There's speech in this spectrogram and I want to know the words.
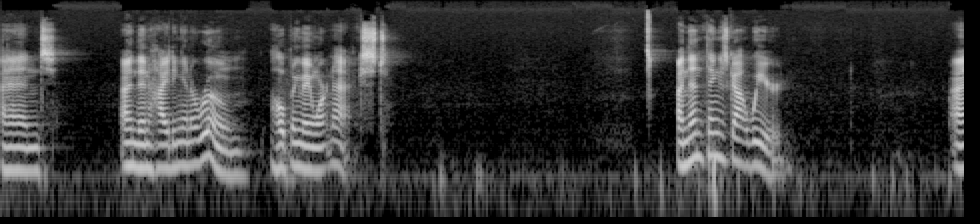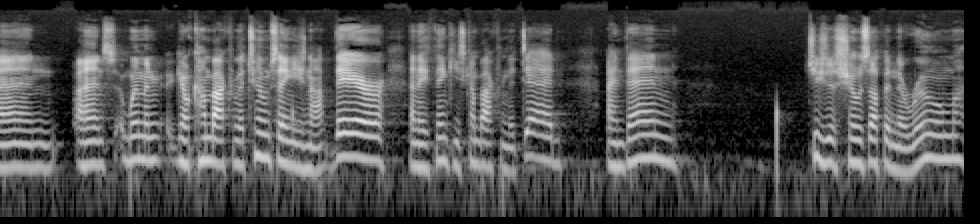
And, and then hiding in a room, hoping they weren't next. And then things got weird. And, and women you know, come back from the tomb saying he's not there, and they think he's come back from the dead. And then Jesus shows up in the room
